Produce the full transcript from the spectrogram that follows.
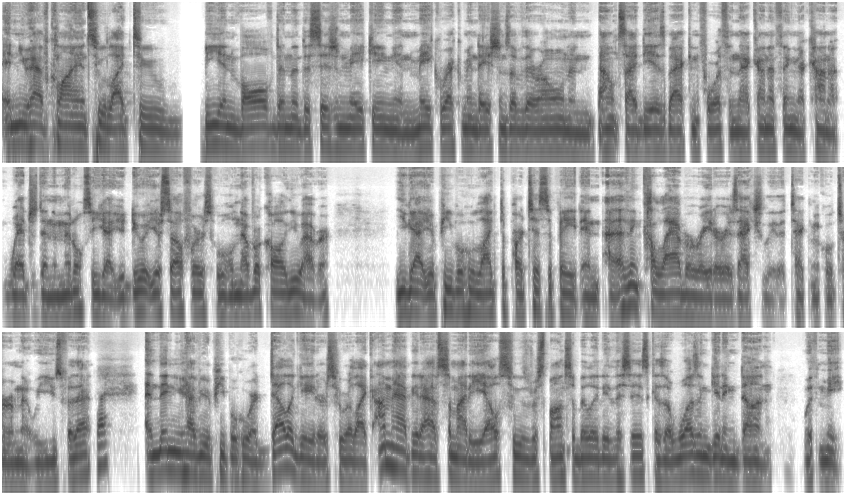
and you have clients who like to be involved in the decision making and make recommendations of their own and bounce ideas back and forth and that kind of thing. They're kind of wedged in the middle. So you got your do it yourselfers who will never call you ever. You got your people who like to participate. And I think collaborator is actually the technical term that we use for that. And then you have your people who are delegators who are like, I'm happy to have somebody else whose responsibility this is because it wasn't getting done with me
